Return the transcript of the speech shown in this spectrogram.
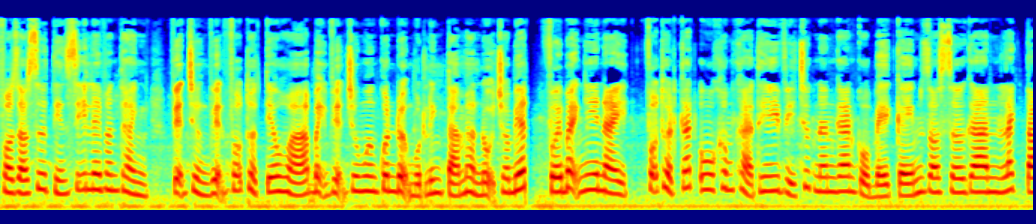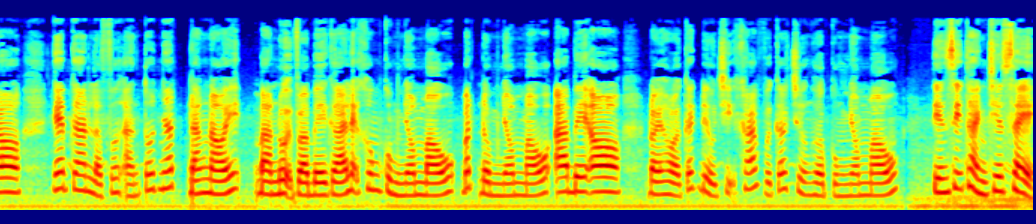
Phó giáo sư tiến sĩ Lê Văn Thành, Viện trưởng Viện Phẫu thuật Tiêu hóa Bệnh viện Trung ương Quân đội 108 Hà Nội cho biết, với bệnh nhi này, phẫu thuật cắt u không khả thi vì chức năng gan của bé kém do sơ gan, lách to, ghép gan là phương án tốt nhất. Đáng nói, bà nội và bé gái lại không cùng nhóm máu, bất đồng nhóm máu ABO, đòi hỏi cách điều trị khác với các trường hợp cùng nhóm máu. Tiến sĩ Thành chia sẻ,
